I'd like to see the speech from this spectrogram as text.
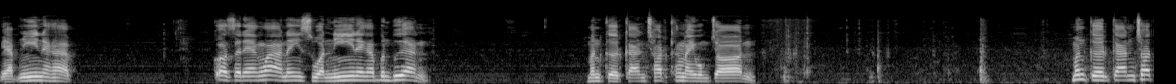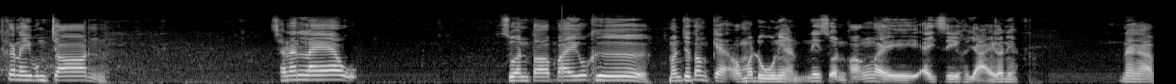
แบบนี้นะครับ ก็แสดงว่าในส่วนนี้นะครับเพื่อนๆ มันเกิดการช็อตข้างในวงจร มันเกิดการช็อตข้างในวงจร ฉะนั้นแล้ว ส่วนต่อไปก็คือ มันจะต้องแกะออกมาดูเนี่ย ในส่วนของไอไอซีขยายเขาเนี่ยนะครับ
